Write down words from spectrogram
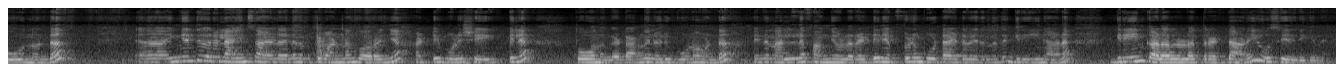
പോകുന്നുണ്ട്. ഇങ്ങനത്തെ ഒരു ലൈൻസ് ആയതുകൊണ്ട് തന്നെ നമുക്ക് വണ്ണം കുറഞ്ഞ് അടിപൊളി ഷേപ്പിൽ തോന്നും കേട്ടോ. അങ്ങനെ ഒരു ഗുണമുണ്ട്. പിന്നെ നല്ല ഭംഗിയുള്ള റെഡിന് എപ്പോഴും കൂട്ടായിട്ട് വരുന്നത് ഗ്രീൻ ആണ്. ഗ്രീൻ കളറിലുള്ള ത്രെഡാണ് യൂസ് ചെയ്തിരിക്കുന്നത്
